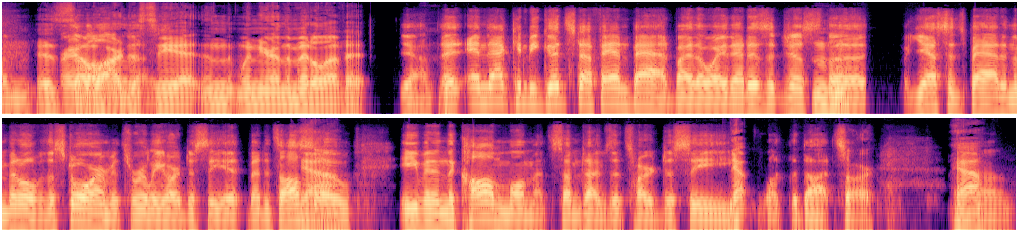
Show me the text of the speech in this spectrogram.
um, it's so hard to see it, and when you're in the middle of it. Yeah, and that can be good stuff and bad. By the way, that isn't just mm-hmm. the yes, it's bad in the middle of the storm. It's really hard to see it, but it's also yeah. even in the calm moments. Sometimes it's hard to see yep. what the dots are. Yeah, um,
